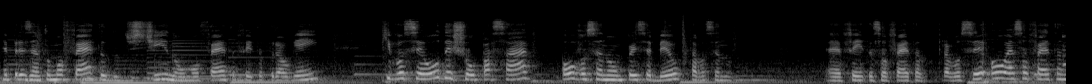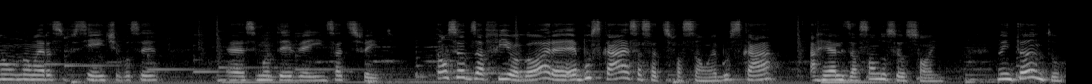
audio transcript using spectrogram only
representa uma oferta do destino, uma oferta feita por alguém que você ou deixou passar, ou você não percebeu que estava sendo é, feita essa oferta para você, ou essa oferta não, não era suficiente, você é, se manteve insatisfeito. Então, o seu desafio agora é buscar essa satisfação, é buscar a realização do seu sonho. No entanto,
